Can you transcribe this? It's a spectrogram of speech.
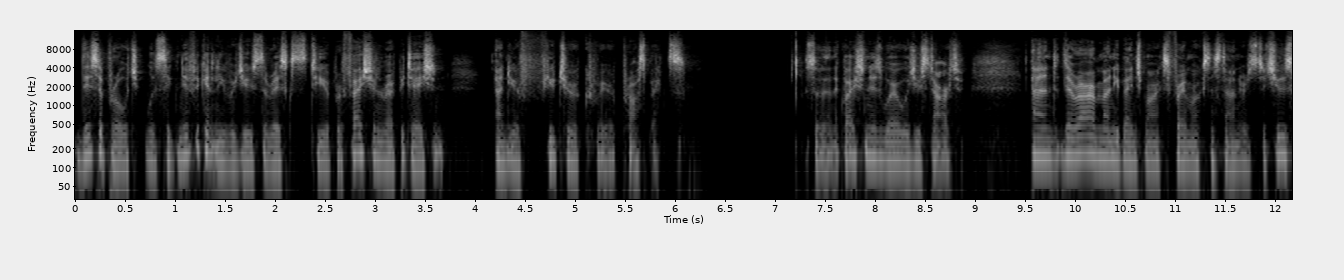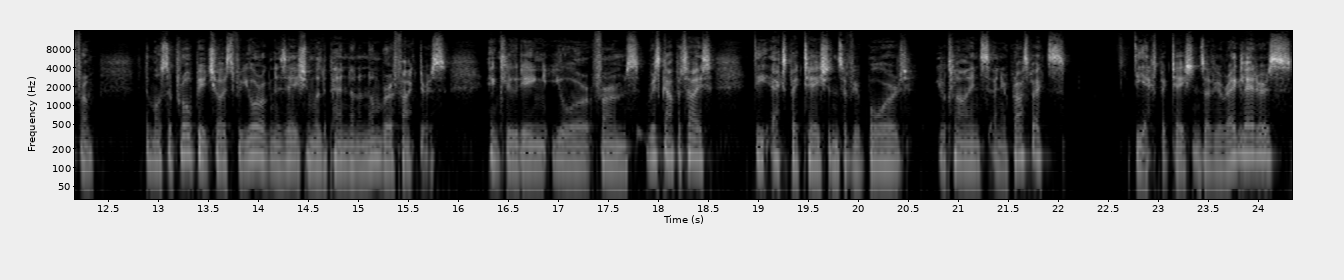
this approach would significantly reduce the risks to your professional reputation and your future career prospects. So then the question is where would you start? And there are many benchmarks, frameworks, and standards to choose from. The most appropriate choice for your organization will depend on a number of factors, including your firm's risk appetite, the expectations of your board, your clients, and your prospects, the expectations of your regulators,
